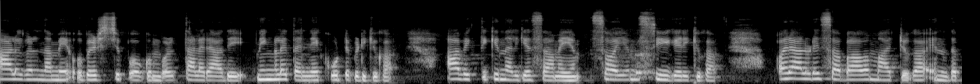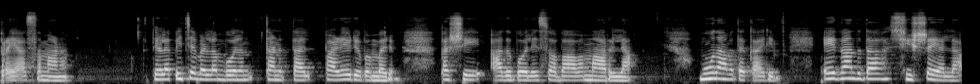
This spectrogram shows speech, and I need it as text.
ആളുകൾ നമ്മെ ഉപേക്ഷിച്ച് പോകുമ്പോൾ തളരാതെ നിങ്ങളെ തന്നെ കൂട്ടുപിടിക്കുക. ആ വ്യക്തിക്ക് നൽകിയ സമയം സ്വയം സ്വീകരിക്കുക. ഒരാളുടെ സ്വഭാവം മാറ്റുക എന്നത് പ്രയാസമാണ്. തിളപ്പിച്ച വെള്ളം പോലും തണുത്താൽ പഴയ രൂപം വരും. പക്ഷേ അതുപോലെ സ്വഭാവം മാറില്ല. മൂന്നാമത്തെ കാര്യം ഏകാന്തത ശിക്ഷയല്ല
